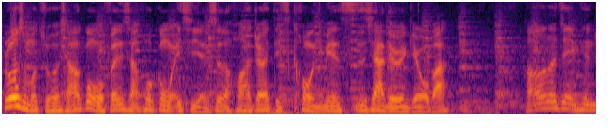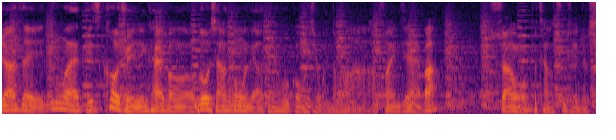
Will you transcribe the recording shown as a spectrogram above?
如果什么组合想要跟我分享或跟我一起演示的话，就在 Discord 里面私下留言给我吧。好，那今天影片就到这里。另外，Discord 群已经开放了，如果想要跟我聊天或跟我一起玩的话，欢迎进来吧。虽然我不常出现就是。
